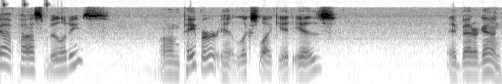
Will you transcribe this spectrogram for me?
Got possibilities. On paper, it looks like it is a better gun.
